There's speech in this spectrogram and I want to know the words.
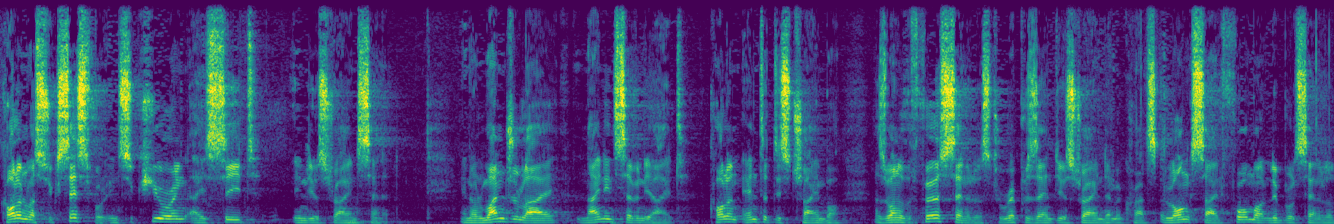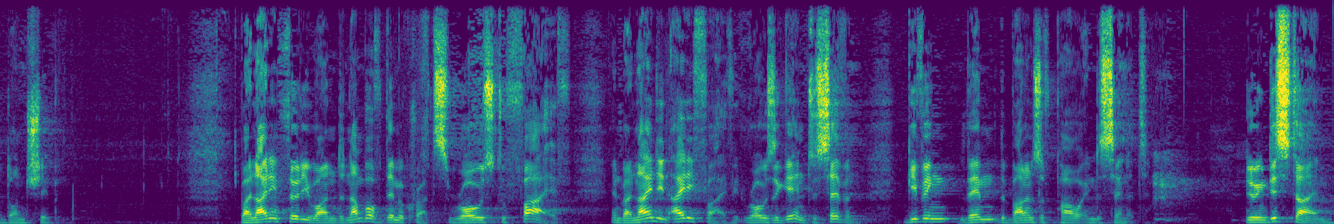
Colin was successful in securing a seat in the Australian Senate. And on 1 July 1978, Colin entered this chamber as one of the first senators to represent the Australian Democrats alongside former Liberal Senator Don Chipp. By 1931, the number of Democrats rose to five, and by 1985 it rose again to seven, giving them the balance of power in the Senate. During this time,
